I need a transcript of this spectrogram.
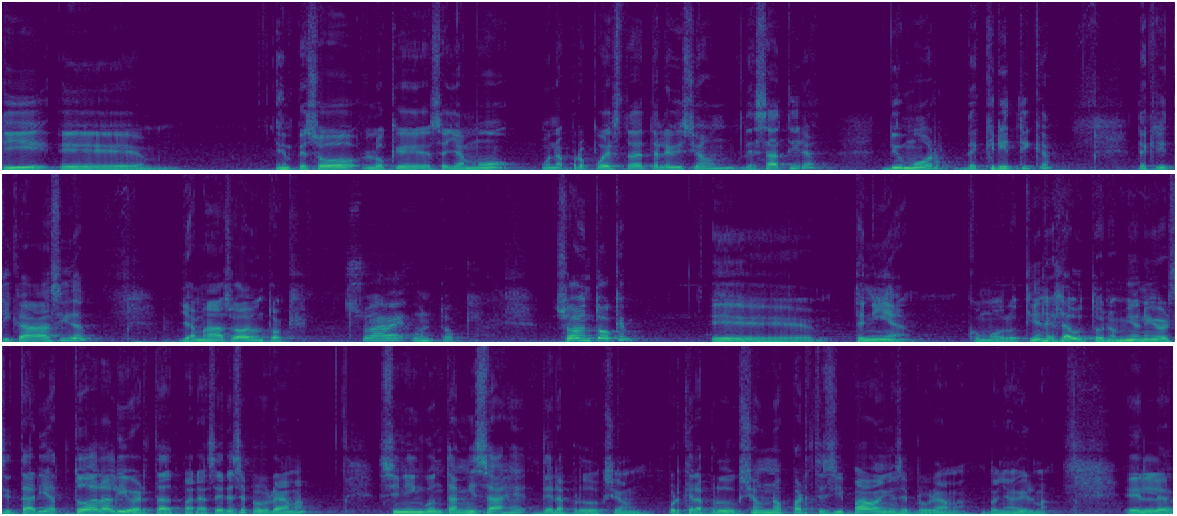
y eh, empezó lo que se llamó una propuesta de televisión de sátira, de humor, de crítica, de crítica ácida, llamada Suave un toque. Suave un toque. Suave un toque eh, tenía, como lo tiene la autonomía universitaria, toda la libertad para hacer ese programa sin ningún tamizaje de la producción, porque la producción no participaba en ese programa, doña Vilma. Eh,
